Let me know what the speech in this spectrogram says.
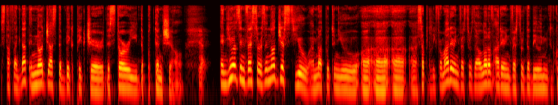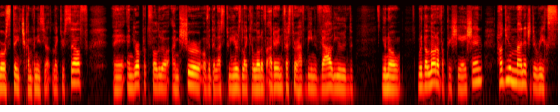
stuff like that. And not just the big picture, the story, the potential. Yeah and you as investors, and not just you, I'm not putting you uh, uh, uh, separately from other investors. There are a lot of other investors that are dealing with growth stage companies like yourself uh, and your portfolio. I'm sure over the last two years, like a lot of other investors, have been valued, you know, with a lot of appreciation. How do you manage the risks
